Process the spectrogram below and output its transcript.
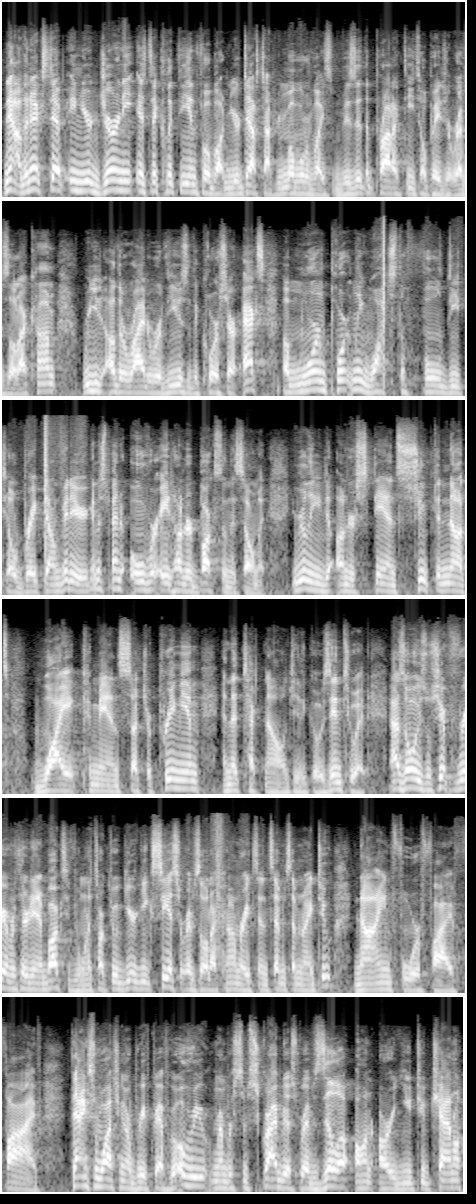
Now, the next step in your journey is to click the info button, your desktop, your mobile device. Visit the product detail page at Revzilla.com. Read other rider reviews of the Corsair X, but more importantly, watch the full detailed breakdown video. You're going to spend over 800 bucks on this helmet. You really need to understand soup to nuts why it commands such a premium and the technology that goes into it. As always, we'll ship for free over 39 bucks. If you want to talk to a gear geek, see us at revzilla.com, rate 9455 Thanks for watching our brief graphical overview. Remember, subscribe to us, Revzilla, on our YouTube channel.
